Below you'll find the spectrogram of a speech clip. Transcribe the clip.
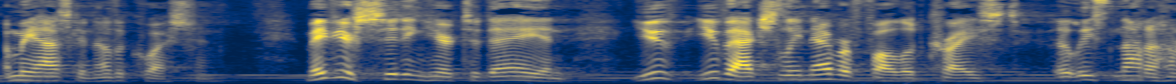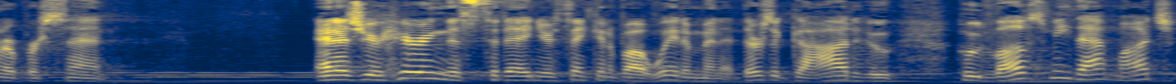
Let me ask another question. Maybe you're sitting here today and you've, you've actually never followed Christ, at least not 100%. And as you're hearing this today and you're thinking about, wait a minute, there's a God who, who loves me that much,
